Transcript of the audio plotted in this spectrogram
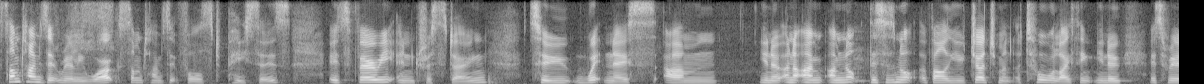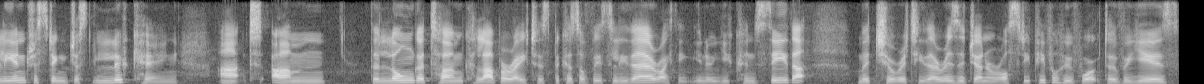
sometimes it really works, sometimes it falls to pieces. It's very interesting to witness um, you know, and I'm, I'm not, this is not a value judgment at all. I think, you know, it's really interesting just looking at um, the longer term collaborators because obviously there, I think, you know, you can see that maturity. There is a generosity. People who've worked over years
